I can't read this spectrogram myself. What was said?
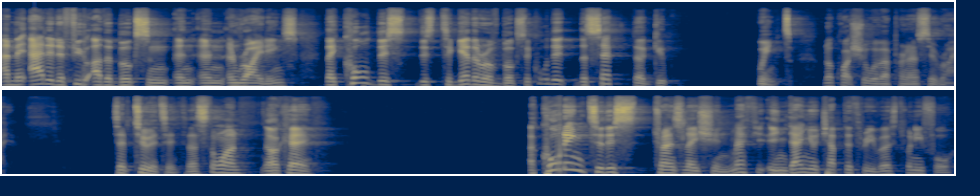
and they added a few other books and, and, and, and writings. They called this, this together of books, they called it the Septuagint. Not quite sure whether I pronounced it right. Septuagint, that's the one. Okay. According to this translation, Matthew, in Daniel chapter 3, verse 24,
